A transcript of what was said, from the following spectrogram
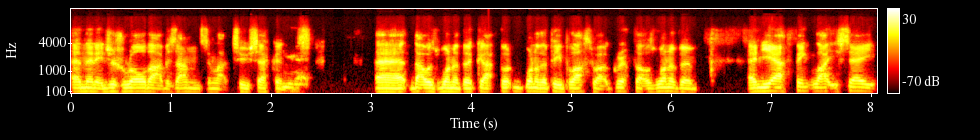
and then it just rolled out of his hands in like two seconds. Yeah. Uh, that was one of the one of the people asked about grip. That was one of them, and yeah, I think like you say,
